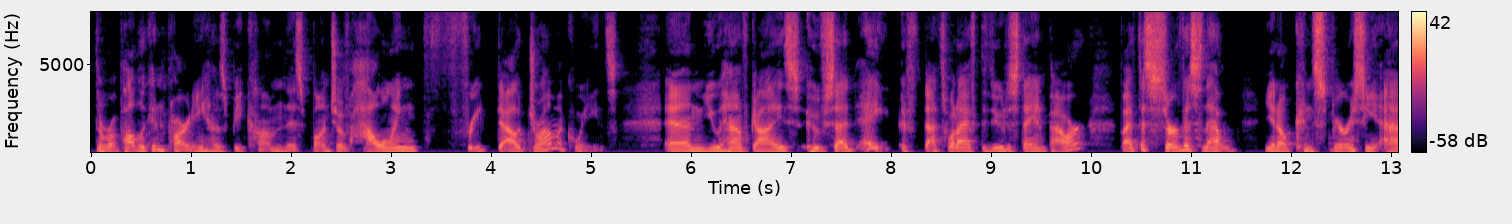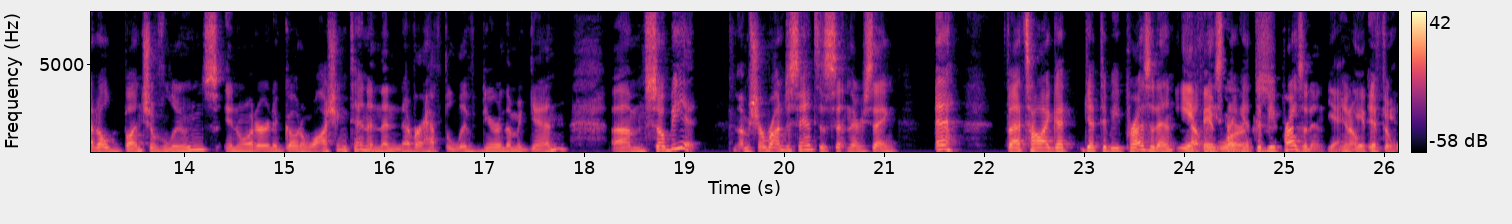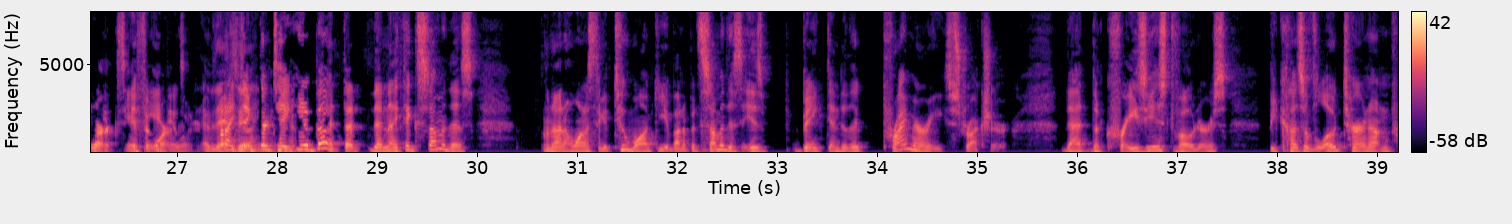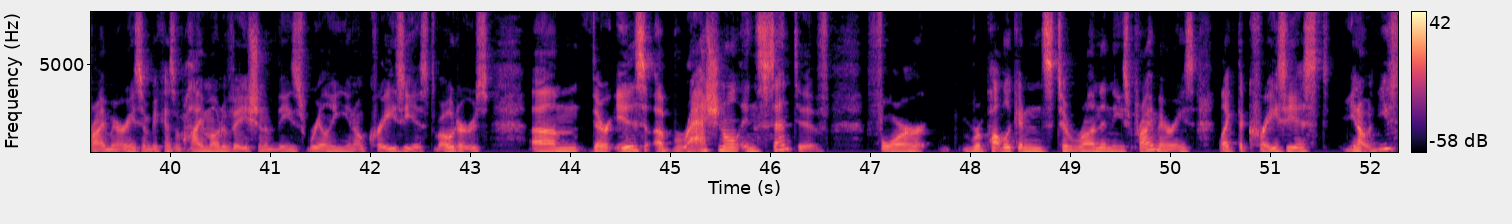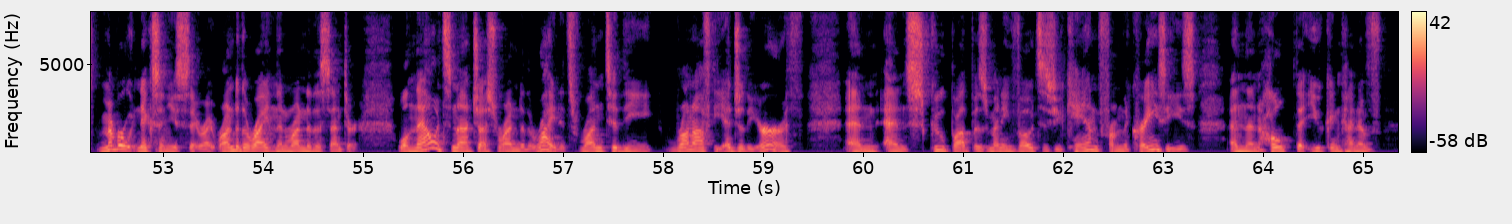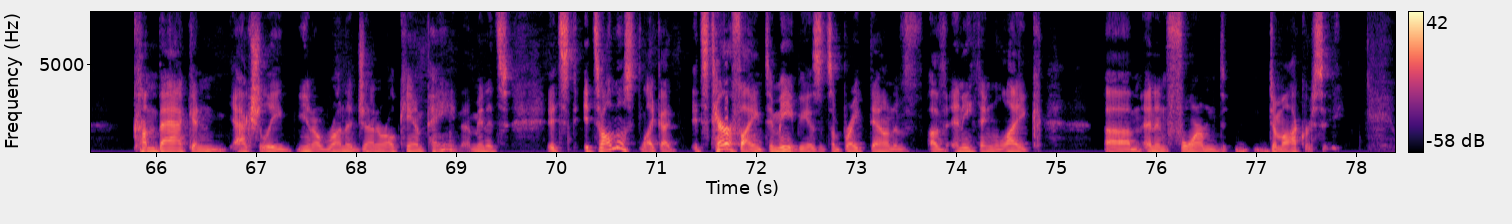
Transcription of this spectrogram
the Republican Party has become this bunch of howling, freaked out drama queens. And you have guys who've said, hey, if that's what I have to do to stay in power, if I have to service that you know, conspiracy addled bunch of loons in order to go to Washington and then never have to live near them again, um, so be it. I'm sure Ron DeSantis is sitting there saying, eh, that's how I get get to be president. If at least works. I get to be president. Yeah, you know, if, if it if, works, if, it works. It works. But I think they're taking a bet that then I think some of this, and I don't want us to get too wonky about it, but some of this is baked into the primary structure that the craziest voters because of low turnout in primaries and because of high motivation of these really you know craziest voters um, there is a rational incentive for republicans to run in these primaries like the craziest you know you remember what nixon used to say right? Run to the right and then run to the center. Well now it's not just run to the right it's run to the run off the edge of the earth and and scoop up as many votes as you can from the crazies and then hope that you can kind of come back and actually you know run a general campaign. I mean it's it's it's almost like a it's terrifying to me because it's a breakdown of of anything like um, an informed democracy.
